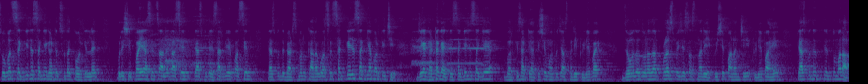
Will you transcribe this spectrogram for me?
सोबत सगळेचे सगळे घटक सुद्धा कव्हर केलेले आहेत. पोलीस शिपाई असेल चालक असेल त्याचमध्ये एस आर पी एफ असेल त्याचमध्ये बॅट्समन कारागृह असेल सगळ्याच्या सगळ्या भरतीचे जे काही घटक आहेत ते सगळेचे सगळे भरतीसाठी अतिशय महत्त्वाचे असणारी पी डी एफ आहे. जवळजवळ दोन हजार प्लस पेजेस असणारी एकवीसशे पानांची ही पी डी एफ आहे. त्याच पद्धतीने तुम्हाला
